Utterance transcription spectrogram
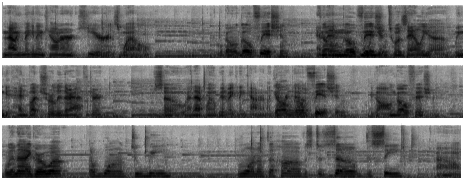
Now we can make an encounter here as well. we're gonna go fishing. And gonna then go when we get to Azalea, we can get Headbutt shortly thereafter. So at that point, we'll be able to make an encounter like Gonna go fishing. We're gonna go fishing. When I grow up, I want to be one of the harvesters of the sea. Oh, I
